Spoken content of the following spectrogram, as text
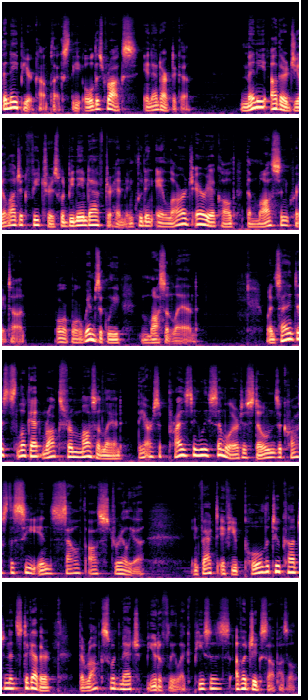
the Napier Complex, the oldest rocks in Antarctica. Many other geologic features would be named after him, including a large area called the Mawson Craton, or more whimsically, Mawsonland. When scientists look at rocks from Mawsonland, they are surprisingly similar to stones across the sea in South Australia. In fact, if you pull the two continents together, the rocks would match beautifully like pieces of a jigsaw puzzle.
